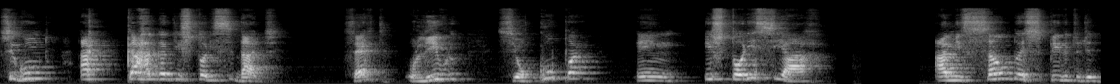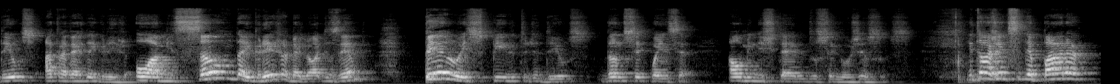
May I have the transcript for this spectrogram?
Segundo, a carga de historicidade, certo? O livro se ocupa em historiciar a missão do Espírito de Deus através da igreja, ou a missão da igreja, melhor dizendo, pelo Espírito de Deus, dando sequência ao ministério do Senhor Jesus. Então a gente se depara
